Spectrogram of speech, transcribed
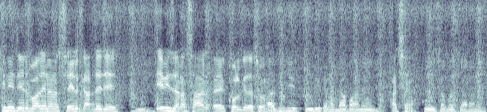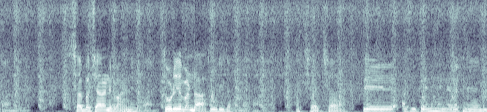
ਕਿੰਨੀ ਦੇਰ ਬਾਅਦ ਇਹਨਾਂ ਨੂੰ ਸੇਲ ਕਰਦੇ ਜੇ? ਇਹ ਵੀ ਜ਼ਰਾ ਅਹ, ਖੋਲ ਕੇ ਦੱਸੋ। ਅਸੀਂ ਜੀ ਤੂੜੀ ਤੇ ਵੰਡਾ ਪਾਣੇ ਆ ਜੀ। ਅੱਛਾ। ਕੋਈ ਸਬਰ ਚਾਰਾ ਨਹੀਂ ਪਾਣੇ ਸਭ ਬਚਾਰਾ ਨਹੀਂ ਪਾਣੇ ਤੂੜੀ ਦੇ ਬੰਡਾ ਤੂੜੀ ਤੇ ਵੰਡਾ ਪਾਣੇ ਅੱਛਾ ਅੱਛਾ। ਤੇ ਅਸੀਂ 3 ਮਹੀਨੇ ਰੱਖਣੇ ਆ ਜੀ।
